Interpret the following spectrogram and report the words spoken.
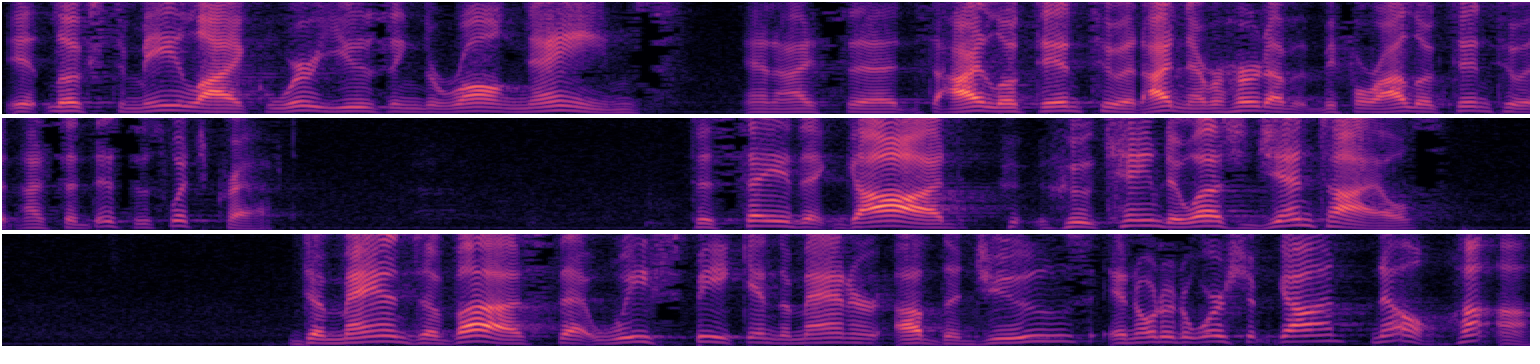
It looks to me like we're using the wrong names and I said, I looked into it. I'd never heard of it before. I looked into it and I said, this is witchcraft. To say that God, who came to us Gentiles, demands of us that we speak in the manner of the Jews in order to worship God? No, uh-uh.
